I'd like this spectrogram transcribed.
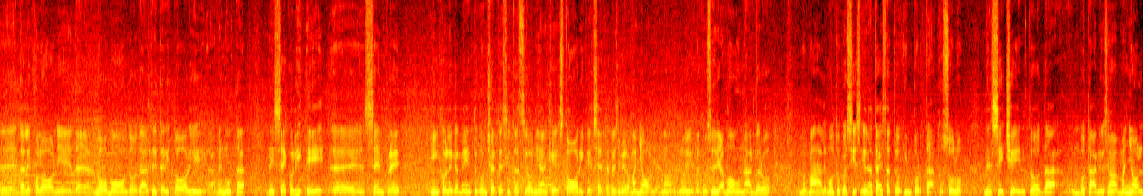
eh, dalle colonie, dal Nuovo Mondo, da altri territori, avvenuta nei secoli e eh, sempre in collegamento con certe situazioni anche storiche, eccetera. Per esempio la magnolia, no? noi la consideriamo un albero normale, molto qualsiasi, in realtà è stato importato solo nel 600 da un botanico che si chiama Magnol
